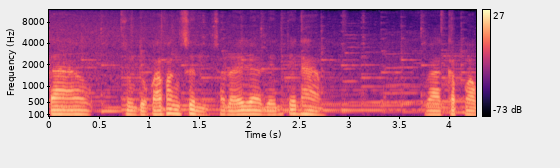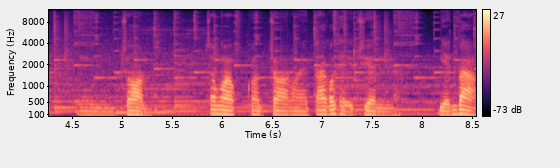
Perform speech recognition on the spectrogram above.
ta dùng từ khóa function sau đấy là đến tên hàm và cặp ngọc ừ, tròn. Trong ngọc tròn này ta có thể truyền biến vào.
